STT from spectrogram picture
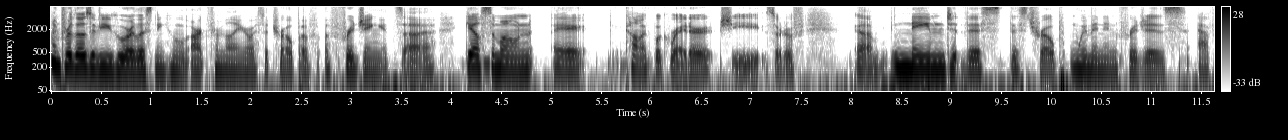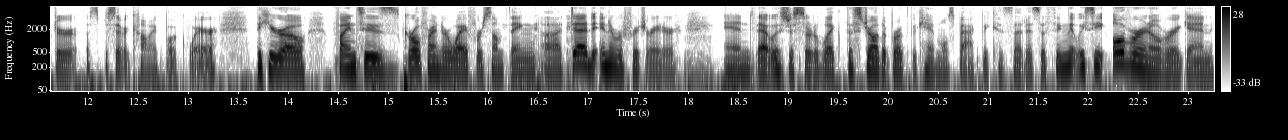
and for those of you who are listening who aren't familiar with the trope of, of fridging, it's uh, Gail Simone, a comic book writer. She sort of um, named this this trope "women in fridges" after a specific comic book where the hero finds his girlfriend or wife or something uh, dead in a refrigerator, and that was just sort of like the straw that broke the camel's back because that is a thing that we see over and over again.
